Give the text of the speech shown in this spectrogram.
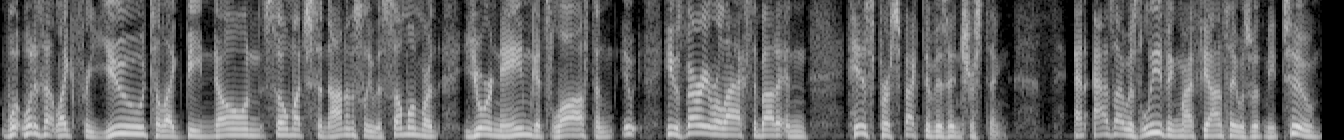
what what is that like for you to like be known so much synonymously with someone where your name gets lost? And it, he was very relaxed about it, and his perspective is interesting. And as I was leaving, my fiance was with me too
